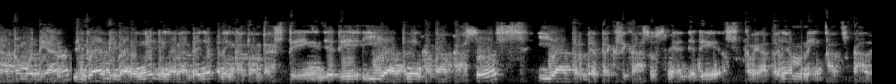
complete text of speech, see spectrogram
Nah, kemudian juga dibarengi dengan adanya peningkatan testing. Jadi iya peningkatan kasus, iya terdeteksi kasusnya. Jadi kelihatannya meningkat sekali.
